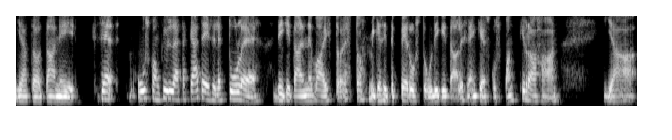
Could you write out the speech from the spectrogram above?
Ja tota, niin, se, uskon kyllä, että käteisille tulee digitaalinen vaihtoehto, mikä sitten perustuu digitaaliseen keskuspankkirahaan. Ja,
